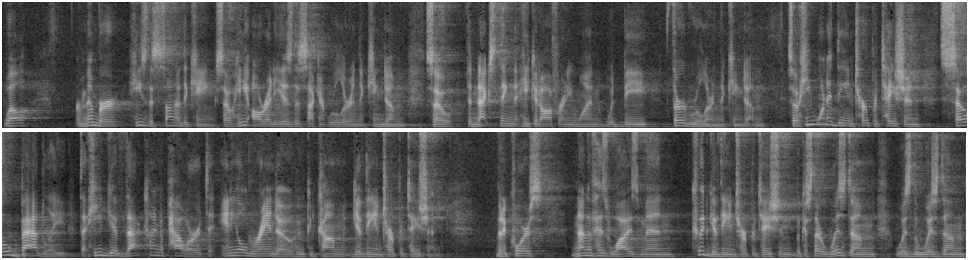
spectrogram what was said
Well, remember, he's the son of the king, so he already is the second ruler in the kingdom. So, the next thing that he could offer anyone would be third ruler in the kingdom. So he wanted the interpretation so badly that he'd give that kind of power to any old rando who could come give the interpretation. But of course, none of his wise men could give the interpretation because their wisdom was the wisdom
